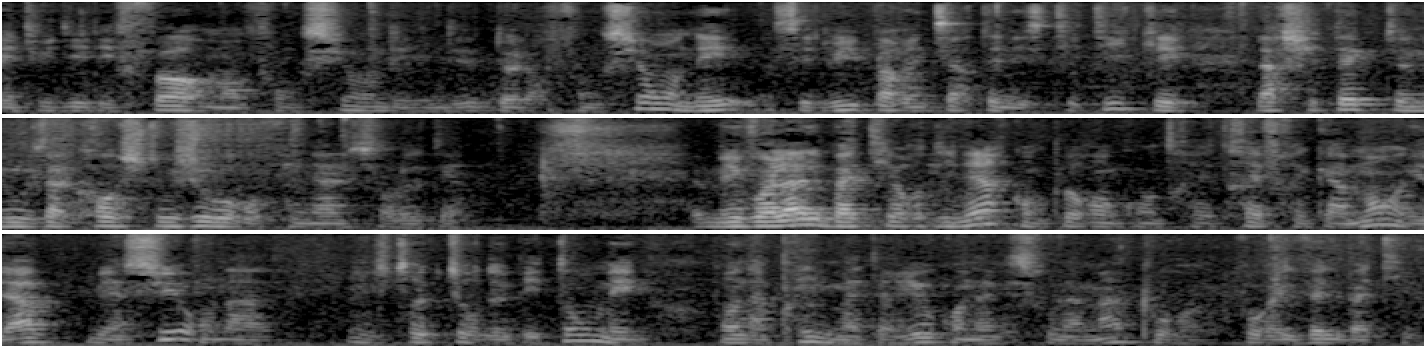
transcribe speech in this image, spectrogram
étudier les formes en fonction de, de leurs fonctions, on est séduit par une certaine esthétique, et l'architecte nous accroche toujours au final sur le terrain. Mais voilà le bâti ordinaire qu'on peut rencontrer très fréquemment, et là, bien sûr, on a une structure de béton, mais on a pris le matériau qu'on avait sous la main pour élever le bâtiment.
